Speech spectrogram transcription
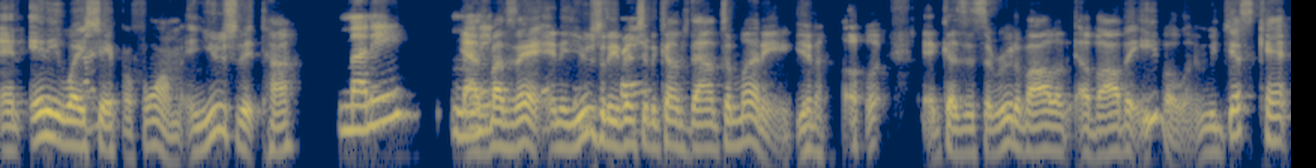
in any way shape or form. And usually huh? Money Money. Yeah, I was about to say, and it usually eventually comes down to money, you know, because it's the root of all of, of all the evil, and we just can't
